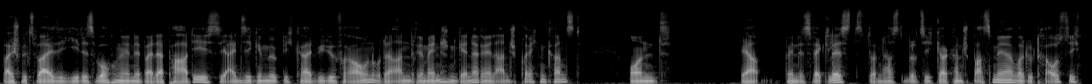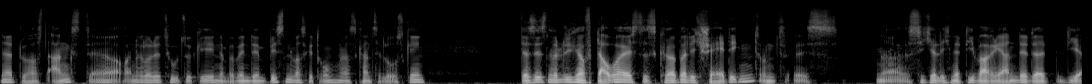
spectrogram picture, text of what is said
Beispielsweise jedes Wochenende bei der Party ist die einzige Möglichkeit, wie du Frauen oder andere Menschen generell ansprechen kannst. Und ja, wenn du es weglässt, dann hast du plötzlich gar keinen Spaß mehr, weil du traust dich nicht, du hast Angst, äh, auf andere Leute zuzugehen. Aber wenn du ein bisschen was getrunken hast, kannst du losgehen. Das ist natürlich auf Dauer ist es körperlich schädigend und ist na, sicherlich nicht die Variante, der, die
